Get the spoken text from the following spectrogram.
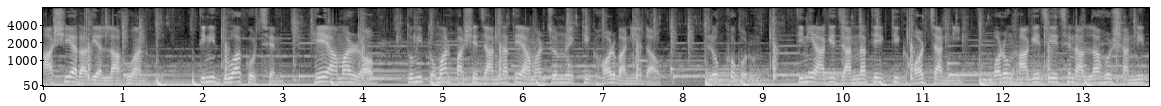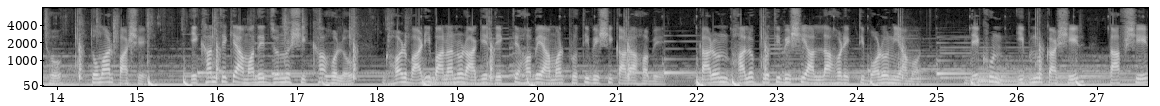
আশিয়া রাদিয়াল্লাহু আনহু। তিনি দুয়া করছেন, হে আমার রব, তুমি তোমার পাশে জান্নাতে আমার জন্য একটি ঘর বানিয়ে দাও। লক্ষ্য করুন, তিনি আগে জান্নাতে একটি ঘর চাননি, বরং আগে চেয়েছেন আল্লাহর সান্নিধ্য, তোমার পাশে। এখান থেকে আমাদের জন্য শিক্ষা হলো, ঘর বাড়ি বানানোর আগে দেখতে হবে আমার প্রতিবেশী কারা হবে। কারণ ভালো প্রতিবেশী আল্লাহর একটি বড় নিয়ামত। দেখুন ইবনু কাশির তাফসির,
